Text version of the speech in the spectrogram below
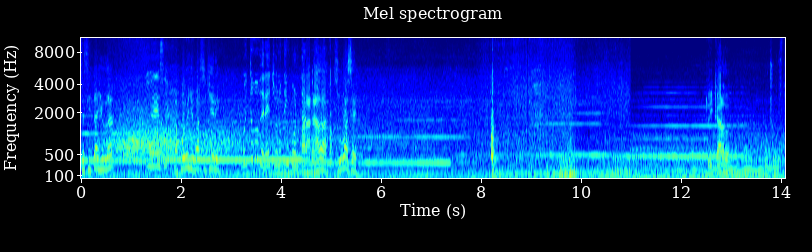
¿Necesita ayuda? Pues... La puedo llevar si quiere. Voy todo derecho, ¿no te importa? Para nada, súbase. Ricardo, mucho gusto.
